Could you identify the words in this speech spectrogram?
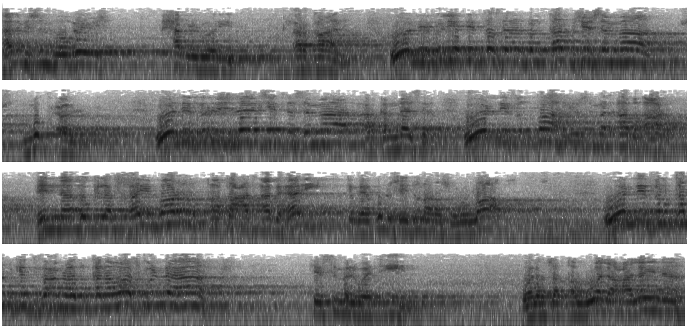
هذا بيسموه إيش؟ حبل الوريد. عرقان واللي في اليد يتصلان بالقلب شو يسماه مكحل واللي في الرجلين شو تسمى؟ عرق النسا. واللي في الظهر يسمى الأبهر إن أكلة خيبر قطعت أبهري. كما يقول سيدنا رسول الله. واللي في القلب كيدفع من هذه القنوات كلها؟ كيسمى الوتين. ولو تقول علينا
